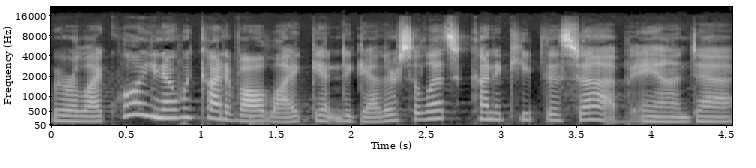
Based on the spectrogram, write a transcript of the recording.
we were like, well, you know, we kind of all like getting together, so let's kind of keep this up. And uh,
